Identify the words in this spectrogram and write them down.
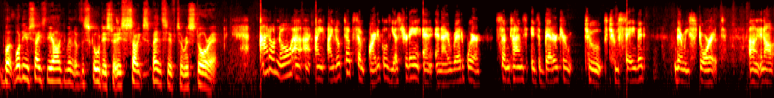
But what do you say to the argument of the school district It's so expensive to restore it? I don't know. I, I, I looked up some articles yesterday and, and I read where sometimes it's better to to to save it than restore it. Uh, and I'll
